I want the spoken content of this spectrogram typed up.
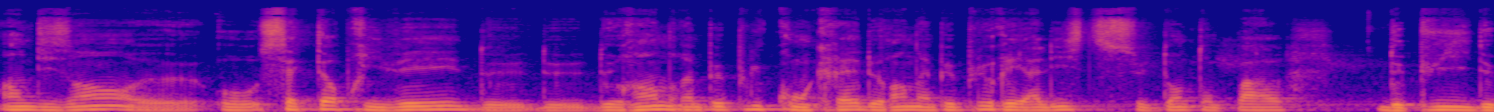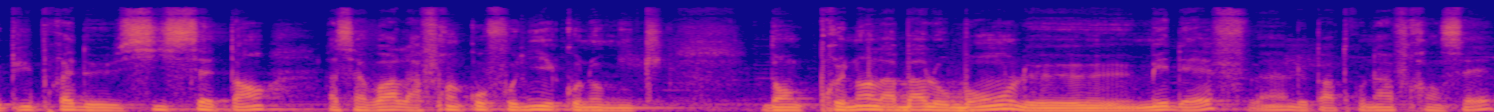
en disant euh, au secteur privé de, rendre un peu plus concret, de rendre un peu plus réaliste ce dont on parle depuis, depuis près de 6-7 ans, à savoir la francophonie économique. Donc prenant la balle au bon, le MEDEF, hein, le patronat français,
